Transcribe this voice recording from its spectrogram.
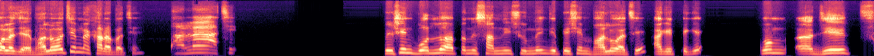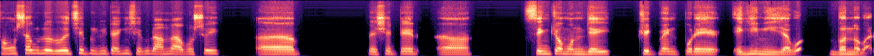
বলা যায়? ভালো আছেন না খারাপ আছেন? ভালো আছে। পেশেন্ট বলল আপনাদের সামনেই শুনলেন যে পেশেন্ট ভালো আছে আগের থেকে। এবং যে সমস্যাগুলো রয়েছে রুগীটা কি সেগুলো আমরা অবশ্যই পেশেন্টের সিমটম অনুযায়ী ট্রিটমেন্ট করে এগিয়ে নিয়ে যাব। ধন্যবাদ।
